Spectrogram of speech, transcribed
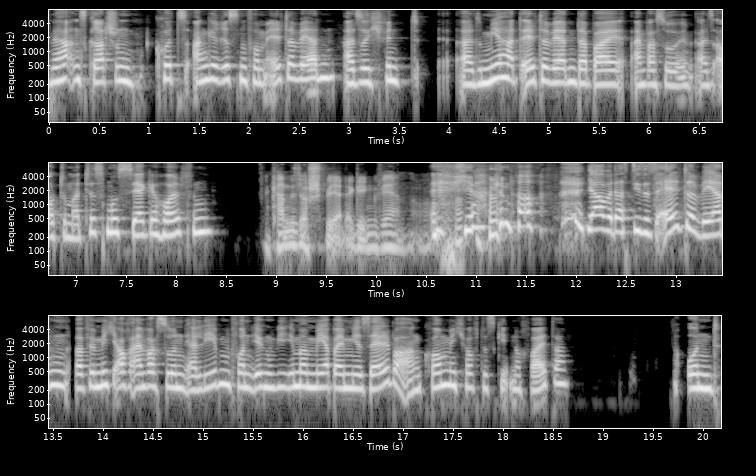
wir hatten es gerade schon kurz angerissen vom Älterwerden. Also ich finde, also mir hat Älterwerden dabei einfach so als Automatismus sehr geholfen. Man kann sich auch schwer dagegen wehren. ja, genau. Ja, aber dass dieses Älterwerden war für mich auch einfach so ein Erleben von irgendwie immer mehr bei mir selber ankommen. Ich hoffe, das geht noch weiter. Und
